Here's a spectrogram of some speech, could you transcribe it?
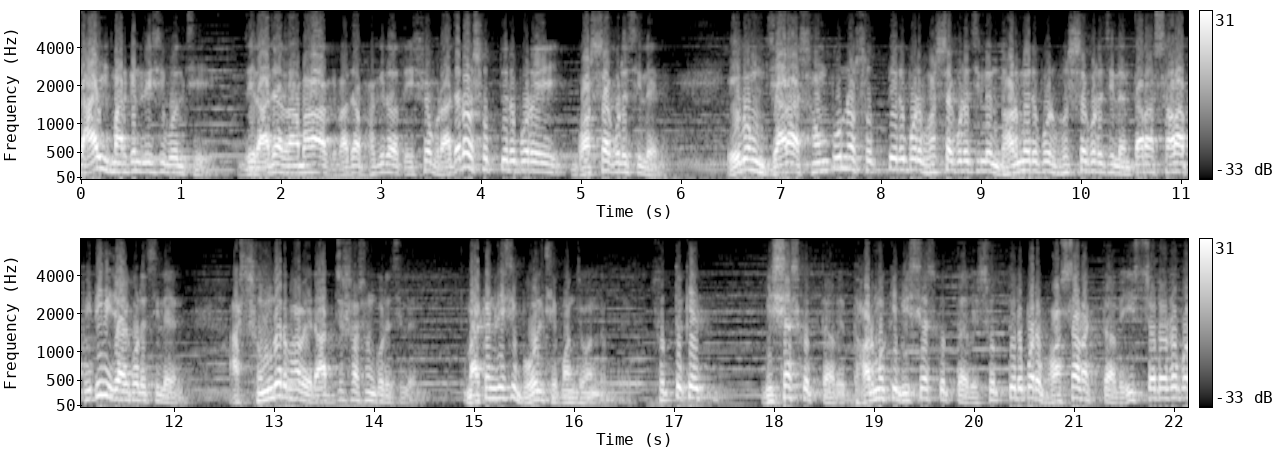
তাই মার্কেন ঋষি বলছে যে রাজা রাভাগ রাজা ভাগীরথ, এসব রাজারাও সত্যের উপরে ভরসা করেছিলেন এবং যারা সম্পূর্ণ সত্যের উপর ভরসা করেছিলেন, ধর্মের উপর ভরসা করেছিলেন, তারা সারা পৃথিবী জয় করেছিলেন। আর সুন্দরভাবে রাজ্য শাসন করেছিলেন। মার্কেন ঋষি বলছে পঞ্চমাণ্ডবদের সত্যকে বিশ্বাস করতে হবে, ধর্মকে বিশ্বাস করতে হবে, সত্যের উপরে ভরসা রাখতে হবে, ঈশ্বরের উপর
